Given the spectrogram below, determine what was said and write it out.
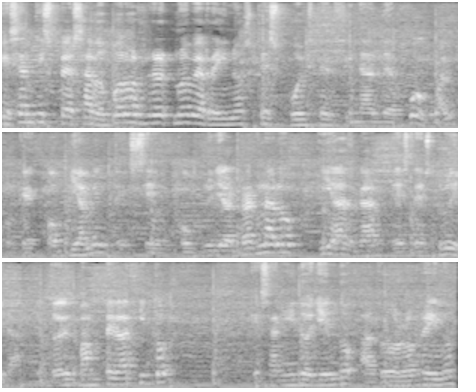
que se han dispersado por los nueve reinos después del final del juego, ¿vale? Porque obviamente se concluye el Ragnarok y Asgard es destruida. Entonces van pedacitos que se han ido yendo a todos los reinos,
